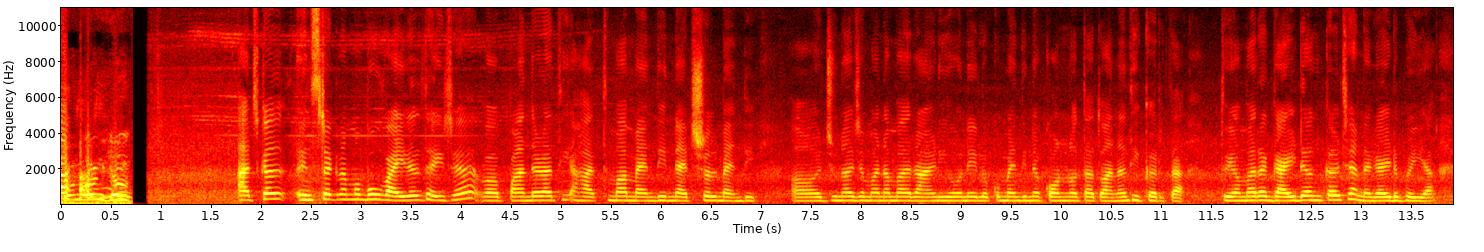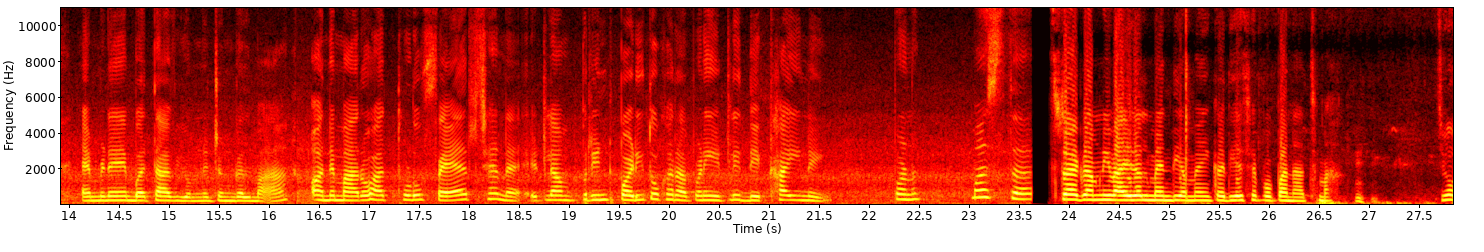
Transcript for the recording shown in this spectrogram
કોણ કોણ કેવું આજકાલ ઇન્સ્ટાગ્રામમાં બહુ વાયરલ થઈ છે પાંદડાથી હાથમાં મહેંદી નેચરલ મહેંદી. જૂના જમાનામાં રાણીઓને એ લોકો મહેંદીને કોણ નહોતા તો આનાથી કરતા. તો એ અમારા ગાઈડ અંકલ છે ને ગાઈડ ભૈયા એમણે બતાવ્યું અમને જંગલમાં આ. અને મારો હાથ થોડો ફેર છે ને એટલે આમ પ્રિન્ટ પડી તો ખરા પણ એ એટલી દેખાઈ નહીં. પણ મસ્ત. ઇન્સ્ટાગ્રામની વાયરલ મહેંદી અમે કરીએ છીએ પપ્પાના હાથમાં જો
